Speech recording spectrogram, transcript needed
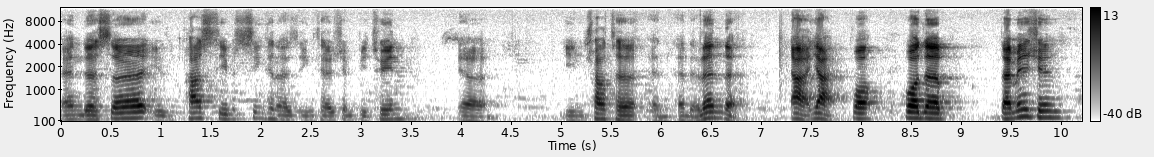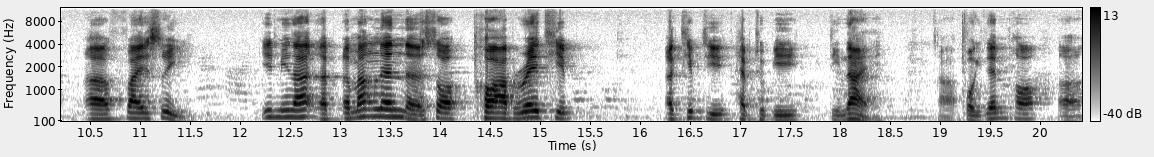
And the third is positive synchronous interaction between uh, instructor and, and the learner. Ah, yeah, for, for the dimension uh, 5 3, it means that uh, among learners, so cooperative activity have to be denied. Uh, for example, uh,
